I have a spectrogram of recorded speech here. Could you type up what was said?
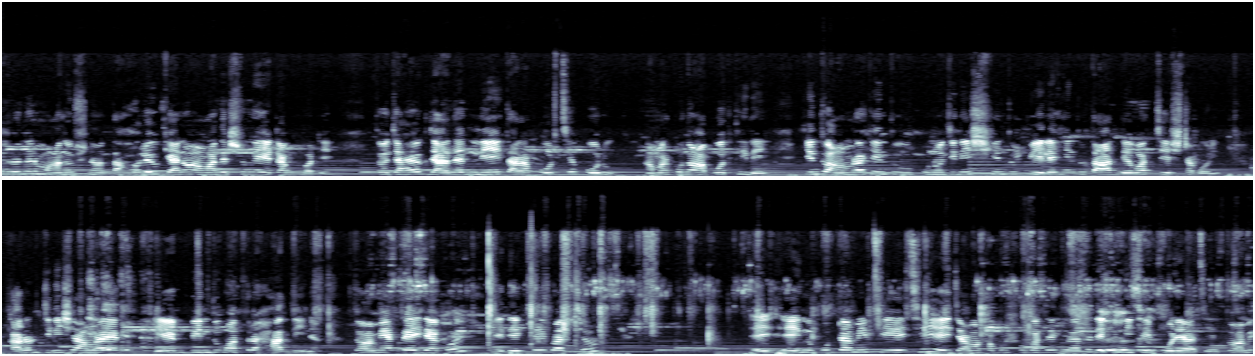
ধরনের মানুষ না তাহলেও কেন আমাদের সঙ্গে এটা ঘটে? তো যাই হোক যাদের নেই তারা পড়ছে পড়ুক আমার কোনো আপত্তি নেই। কিন্তু আমরা কিন্তু কোনো জিনিস কিন্তু পেলে কিন্তু তার দেওয়ার চেষ্টা করি। কারোর জিনিসে আমরা এক এক বিন্দু মাত্র হাত দিই না। তো আমি একটা এই দেখো এই দেখতেই পাচ্ছ? এই এই নুপুরটা আমি পেয়েছি এই জামা কাপড় শুকাতে শুকাতে দেখি নিচেই পড়ে আছে। তো আমি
